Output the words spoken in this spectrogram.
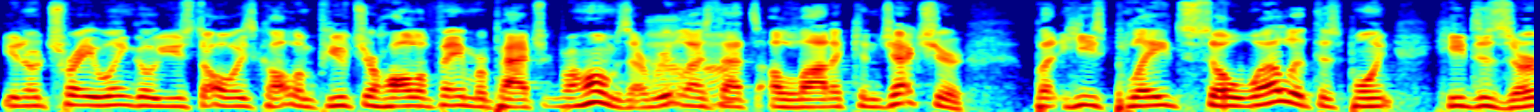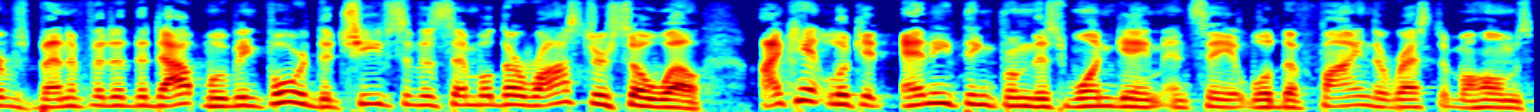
you know, Trey Wingo used to always call him future Hall of Famer Patrick Mahomes. I realize uh-huh. that's a lot of conjecture, but he's played so well at this point. He deserves benefit of the doubt moving forward. The Chiefs have assembled their roster so well. I can't look at anything from this one game and say it will define the rest of Mahomes'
